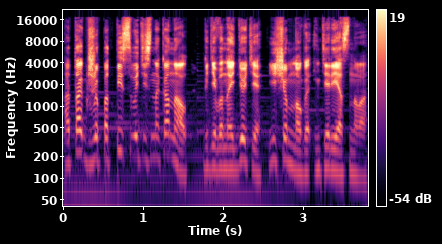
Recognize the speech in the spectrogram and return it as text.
а также подписывайтесь на канал, где вы найдете еще много интересного.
